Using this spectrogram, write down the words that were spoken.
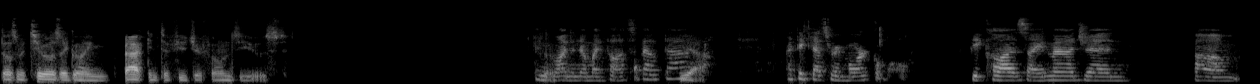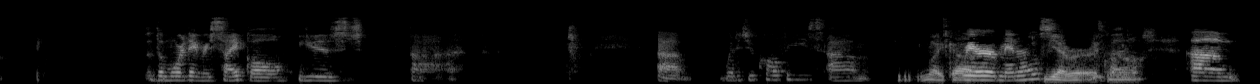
those materials are going back into future phones used. And you want to know my thoughts about that? Yeah. I think that's remarkable because I imagine um, the more they recycle used, uh, uh, what did you call these? Um, Like, uh, rare minerals? yeah, rare earth minerals. Um,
